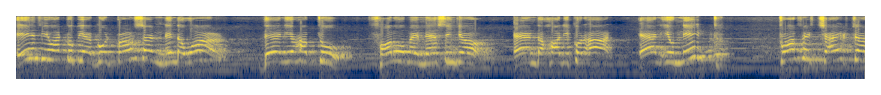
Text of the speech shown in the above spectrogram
if you want to be a good person in the world, then you have to follow my messenger and the Holy Quran. And you need Prophet character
